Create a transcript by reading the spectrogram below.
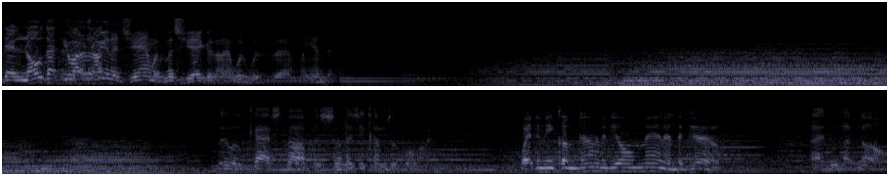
They'll know that you I'd are rather not... be in a jam with Miss Yeager than I would with uh, Mollendo. We will cast off as soon as he comes aboard. Why didn't he come down with the old man and the girl? I do not know.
